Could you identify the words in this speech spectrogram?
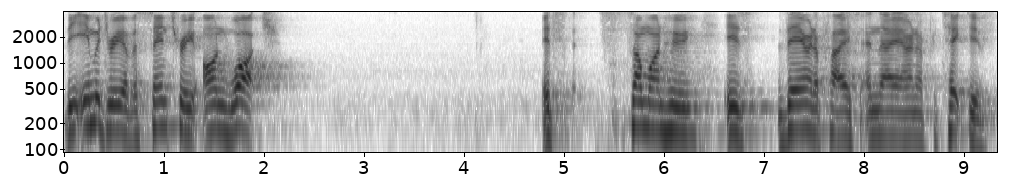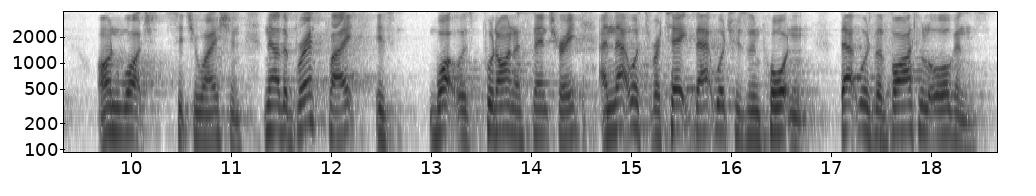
the imagery of a sentry on watch. It's someone who is there in a place and they are in a protective, on watch situation. Now, the breastplate is what was put on a century, and that was to protect that which was important. That was the vital organs,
